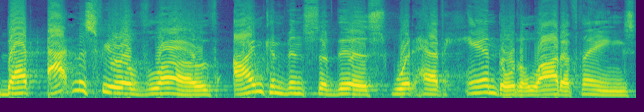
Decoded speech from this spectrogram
that atmosphere of love, I'm convinced of this, would have handled a lot of things.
